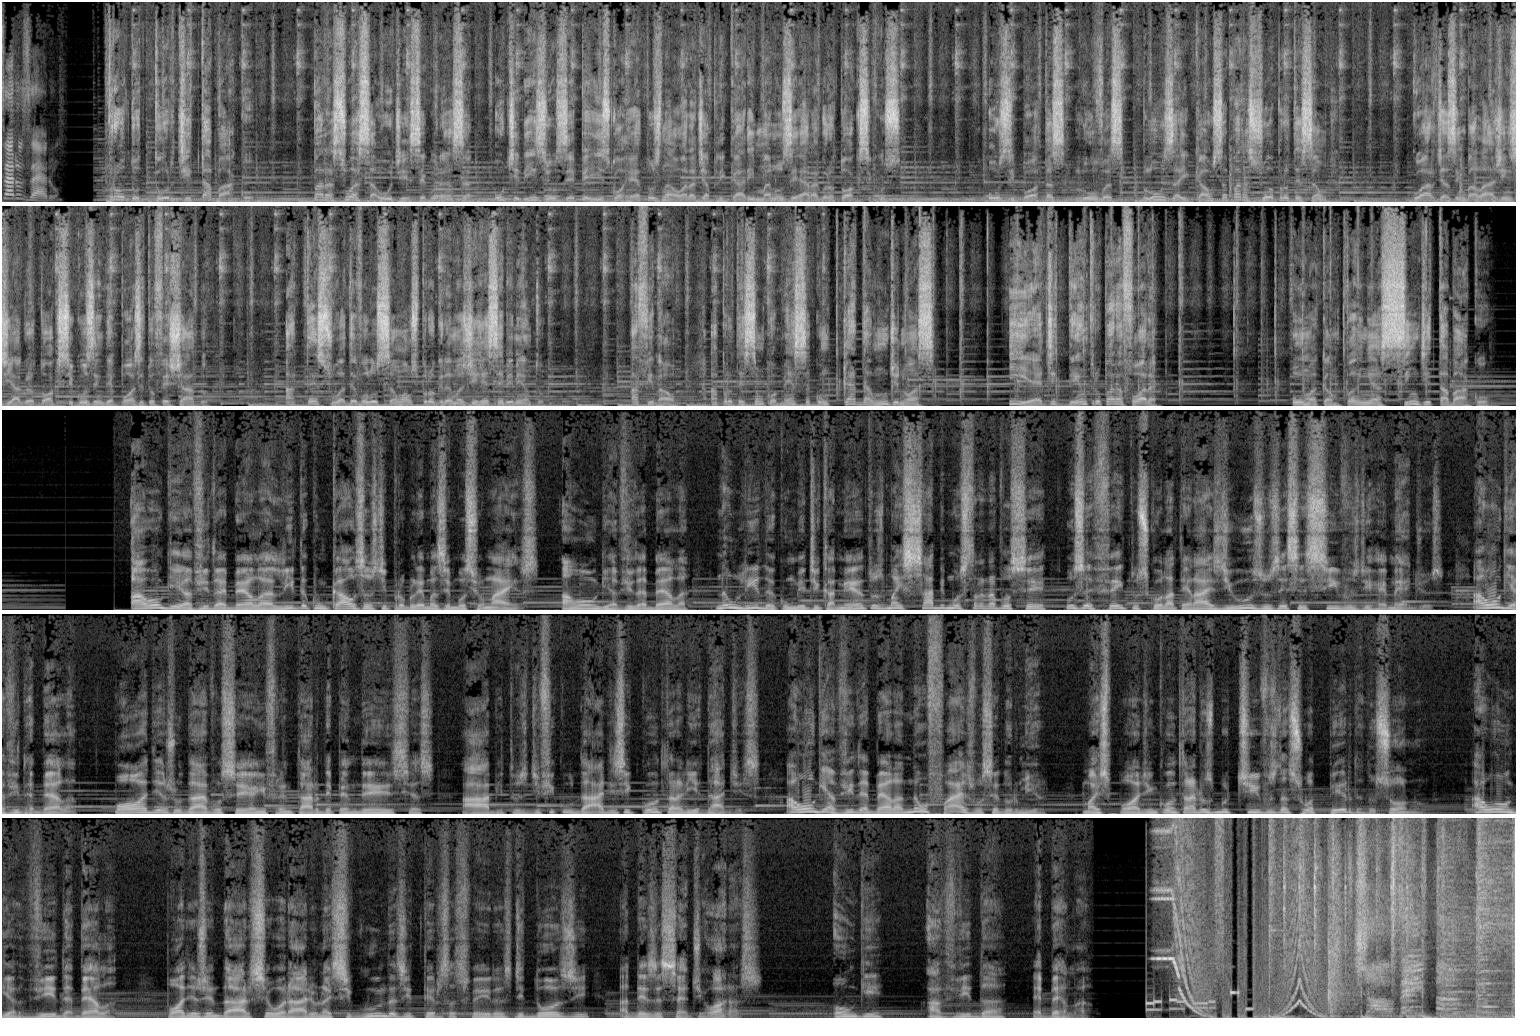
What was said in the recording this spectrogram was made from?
2100. Produtor de tabaco. Para sua saúde e segurança, utilize os EPIs corretos na hora de aplicar e manusear agrotóxicos. Use botas, luvas, blusa e calça para sua proteção. Guarde as embalagens de agrotóxicos em depósito fechado, até sua devolução aos programas de recebimento. Afinal, a proteção começa com cada um de nós. E é de dentro para fora. Uma campanha Sim de Tabaco. A ONG A Vida é Bela lida com causas de problemas emocionais. A ONG A Vida é Bela não lida com medicamentos, mas sabe mostrar a você os efeitos colaterais de usos excessivos de remédios. A ONG A Vida é Bela pode ajudar você a enfrentar dependências, hábitos, dificuldades e contrariedades. A ONG A Vida é Bela não faz você dormir, mas pode encontrar os motivos da sua perda do sono. A ONG A Vida é Bela pode agendar seu horário nas segundas e terças-feiras de 12 a 17 horas. ONG A Vida é Bela. Jovem Pan.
